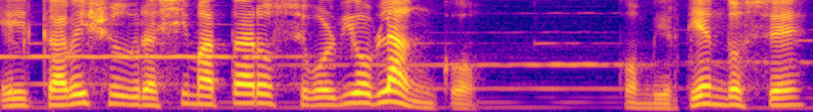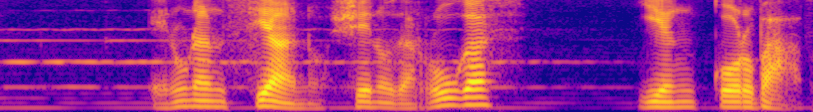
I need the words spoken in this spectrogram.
el cabello de Urashima Taro se volvió blanco, convirtiéndose en un anciano lleno de arrugas y encorvado.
